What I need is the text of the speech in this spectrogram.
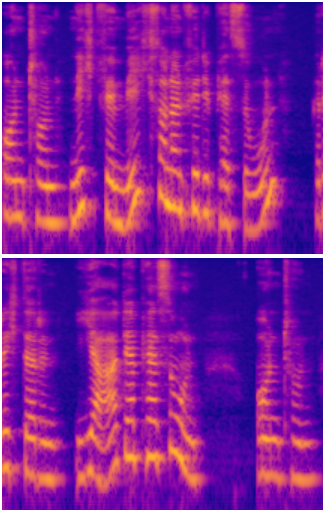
Anton, nicht für mich, sondern für die Person? Richterin, ja, der Person. Anton,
